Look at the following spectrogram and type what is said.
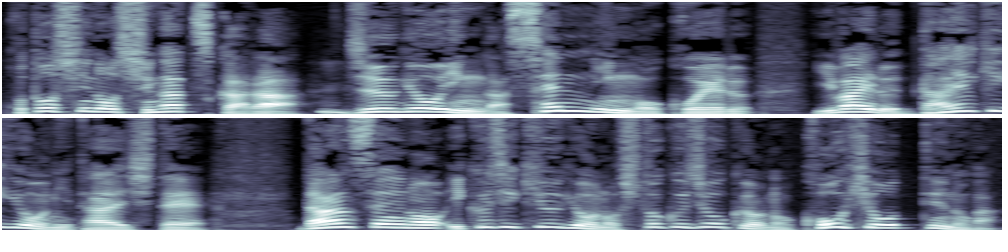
今年の4月から従業員が1000人を超える、いわゆる大企業に対して、男性の育児休業の取得状況の公表っていうのが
